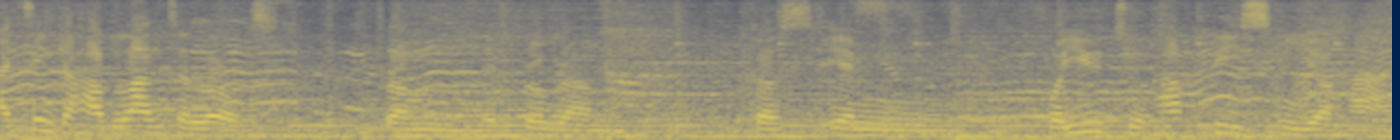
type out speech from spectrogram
I think I have learned a lot from the program because um, for you to have peace in your heart,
